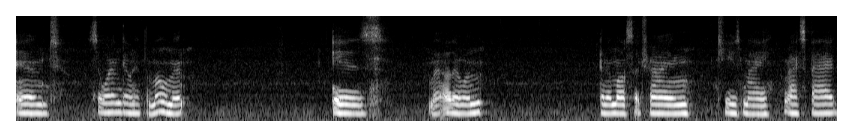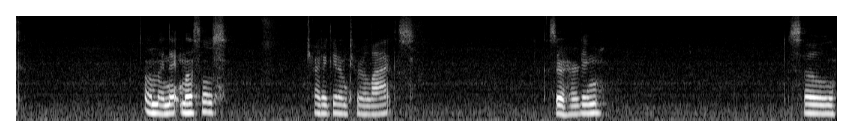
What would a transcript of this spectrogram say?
and so what I'm doing at the moment is my other one. And I'm also trying to use my rice bag on my neck muscles. Try to get them to relax because they're hurting. So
